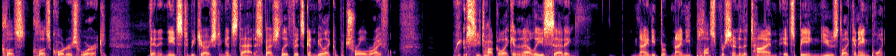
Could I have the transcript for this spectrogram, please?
close close quarters work. Then it needs to be judged against that, especially if it's going to be like a patrol rifle. So you talk like in an LE setting, 90, 90 plus percent of the time, it's being used like an Aimpoint.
